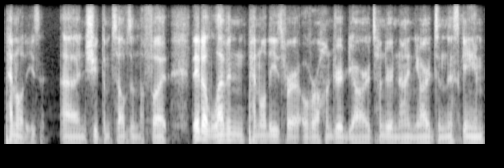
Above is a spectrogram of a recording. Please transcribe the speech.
penalties, uh, and shoot themselves in the foot. They had 11 penalties for over 100 yards, 109 yards in this game.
